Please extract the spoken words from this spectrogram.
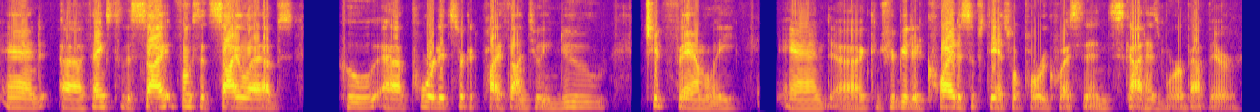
And uh, thanks to the Sci- folks at SiLabs who uh, ported CircuitPython to a new chip family and uh, contributed quite a substantial pull request. And Scott has more about their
